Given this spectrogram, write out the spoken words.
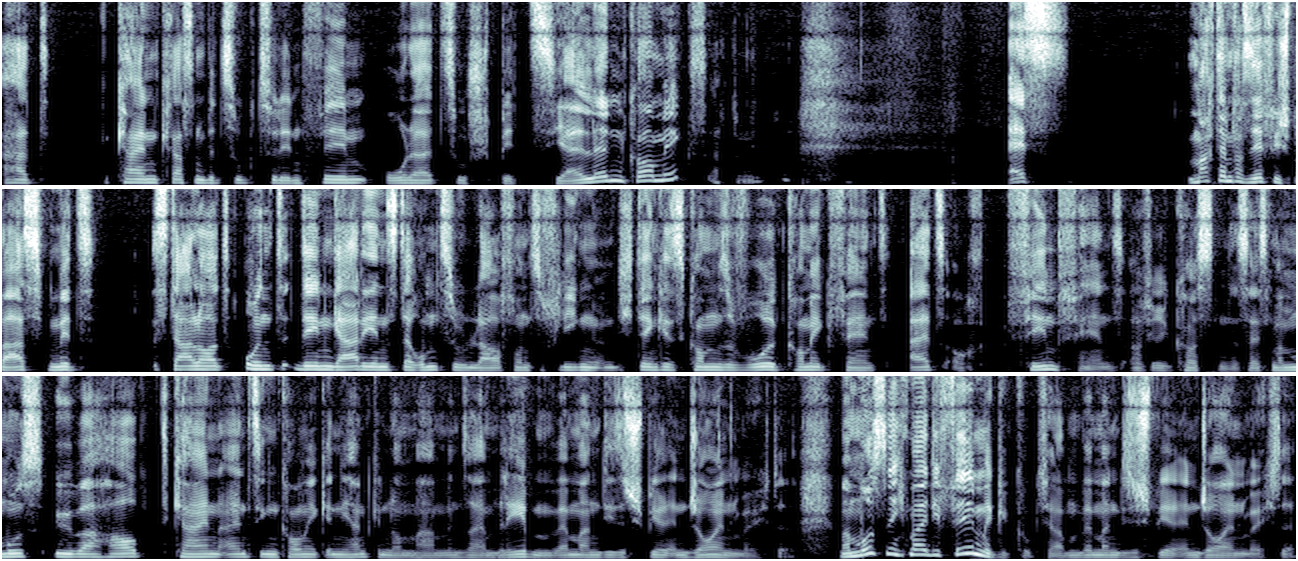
hat keinen krassen Bezug zu den Filmen oder zu speziellen Comics. Achtung. Es macht einfach sehr viel Spaß mit Star-Lord und den Guardians da rumzulaufen und zu fliegen. Und ich denke, es kommen sowohl Comic-Fans als auch Filmfans auf ihre Kosten. Das heißt, man muss überhaupt keinen einzigen Comic in die Hand genommen haben in seinem Leben, wenn man dieses Spiel enjoyen möchte. Man muss nicht mal die Filme geguckt haben, wenn man dieses Spiel enjoyen möchte.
